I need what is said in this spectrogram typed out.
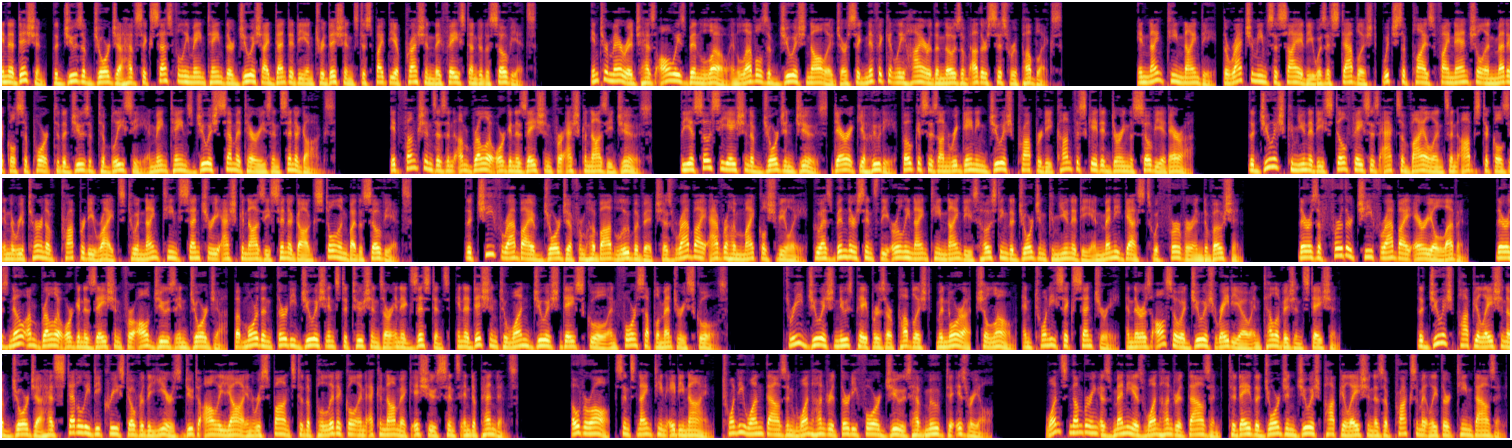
In addition, the Jews of Georgia have successfully maintained their Jewish identity and traditions despite the oppression they faced under the Soviets. Intermarriage has always been low and levels of Jewish knowledge are significantly higher than those of other CIS republics. In 1990, the Rachamim Society was established, which supplies financial and medical support to the Jews of Tbilisi and maintains Jewish cemeteries and synagogues. It functions as an umbrella organization for Ashkenazi Jews. The Association of Georgian Jews Yehudi focuses on regaining Jewish property confiscated during the Soviet era. The Jewish community still faces acts of violence and obstacles in the return of property rights to a 19th-century Ashkenazi synagogue stolen by the Soviets. The chief rabbi of Georgia from Chabad Lubavitch is Rabbi Avraham Michaelashvili, who has been there since the early 1990s hosting the Georgian community and many guests with fervor and devotion. There is a further Chief Rabbi Ariel Levin. There is no umbrella organization for all Jews in Georgia, but more than 30 Jewish institutions are in existence, in addition to one Jewish day school and four supplementary schools. Three Jewish newspapers are published, Menorah, Shalom, and 26th Century, and there is also a Jewish radio and television station. The Jewish population of Georgia has steadily decreased over the years due to Aliyah in response to the political and economic issues since independence. Overall, since 1989, 21,134 Jews have moved to Israel. Once numbering as many as 100,000, today the Georgian Jewish population is approximately 13,000.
